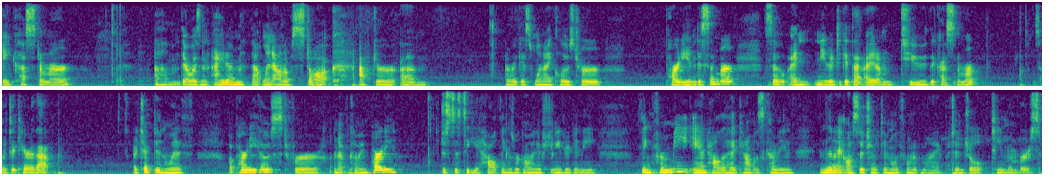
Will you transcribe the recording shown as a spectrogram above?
a customer um, there was an item that went out of stock after, um, or I guess when I closed her party in December. So I needed to get that item to the customer. So I took care of that. I checked in with a party host for an upcoming party just to see how things were going, if she needed anything from me, and how the head count was coming. And then I also checked in with one of my potential team members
